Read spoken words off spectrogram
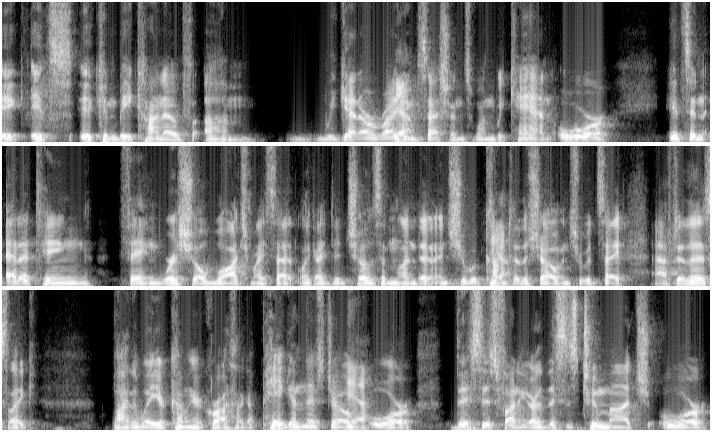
it, it's it can be kind of um, we get our writing Yeah. sessions when we can, or it's an editing thing where she'll watch my set, like I did shows in London, and she would come Yeah. to the show and she would say after this, like, by the way, you're coming across like a pig in this joke, Yeah. or this is funny, or this is too much, or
